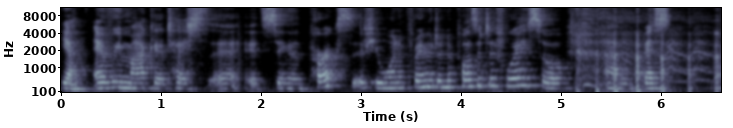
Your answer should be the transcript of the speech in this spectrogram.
yeah, every market has uh, its single perks if you want to frame it in a positive way. So um, best.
